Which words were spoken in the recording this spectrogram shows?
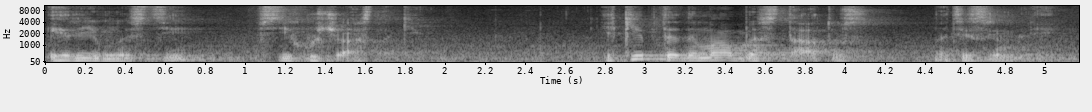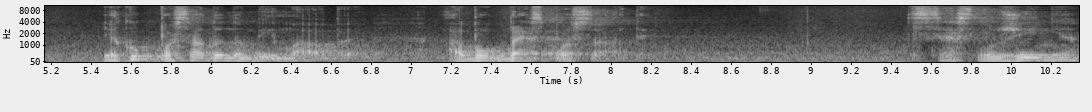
і рівності всіх учасників. Який б ти не мав би статус на цій землі, яку б посаду не мав би, або без посади. Це служіння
